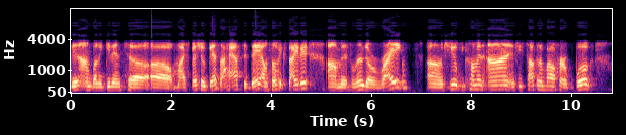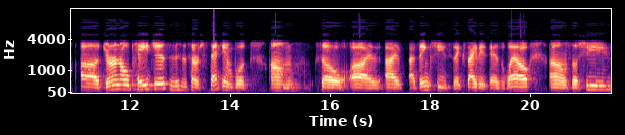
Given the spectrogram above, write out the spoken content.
then I'm going to get into uh, my special guest I have today. I'm so excited. Um, Ms. Linda Wright. Um, she'll be coming on and she's talking about her book, uh, journal pages. This is her second book. Um, so uh, I I think she's excited as well. Um, so she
